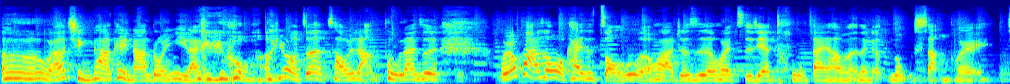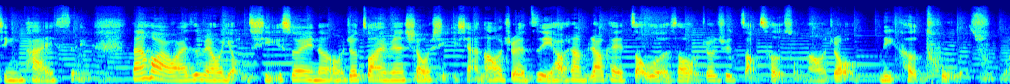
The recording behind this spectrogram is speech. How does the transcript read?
呃，我要请他可以拿轮椅来给我吗？因为我真的超想吐，但是。我又怕说，我开始走路的话，就是会直接吐在他们那个路上，会惊拍谁。但是后来我还是没有勇气，所以呢，我就坐在里面休息一下，然后觉得自己好像比较可以走路的时候，我就去找厕所，然后就立刻吐了出来。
